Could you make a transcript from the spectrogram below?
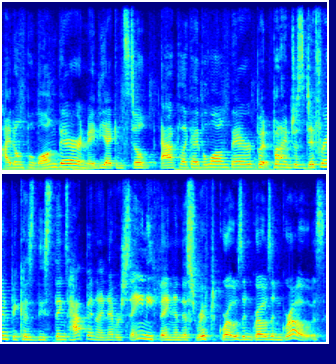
I don't belong there and maybe I can still act like I belong there, but, but I'm just different because these things happen. I never say anything and this rift grows and grows and grows.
